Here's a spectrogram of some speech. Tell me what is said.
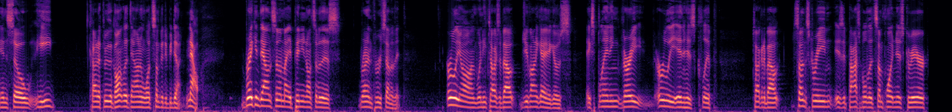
And so he kind of threw the gauntlet down and wants something to be done. Now, breaking down some of my opinion on some of this, running through some of it. Early on, when he talks about Giovanni Gallegos explaining very early in his clip, talking about sunscreen, is it possible that at some point in his career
